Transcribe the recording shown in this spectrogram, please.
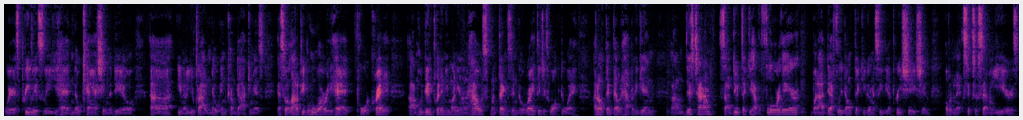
Whereas previously you had no cash in the deal, uh, you know, you probably no income documents, and so a lot of people who already had poor credit, um, who didn't put any money on the house when things didn't go right, they just walked away. I don't think that would happen again um, this time. So I do think you have a floor there, but I definitely don't think you're going to see the appreciation over the next six or seven years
